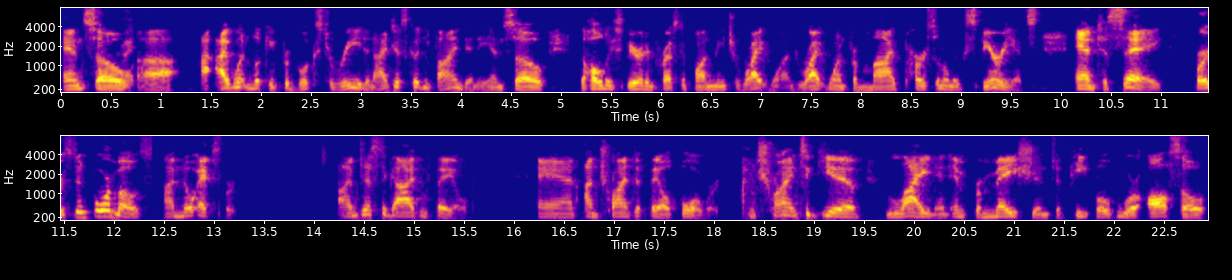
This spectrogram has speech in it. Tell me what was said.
And so right. uh, I, I went looking for books to read and I just couldn't find any. And so the Holy Spirit impressed upon me to write one, to write one from my personal experience and to say, first and foremost, I'm no expert. I'm just a guy who failed and I'm trying to fail forward. I'm trying to give light and information to people who are also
